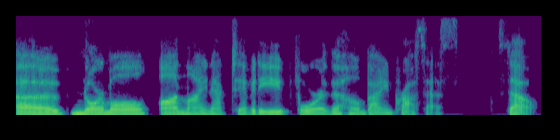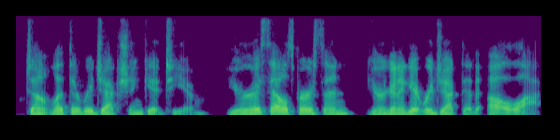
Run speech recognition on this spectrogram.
of normal online activity for the home buying process. So don't let the rejection get to you. You're a salesperson, you're going to get rejected a lot,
